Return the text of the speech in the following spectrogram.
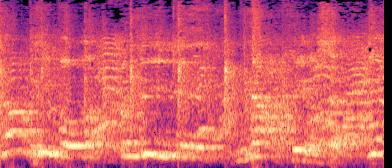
Some people believe it is not finished. The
